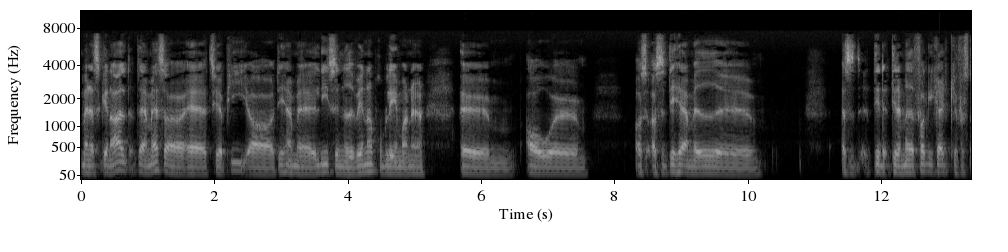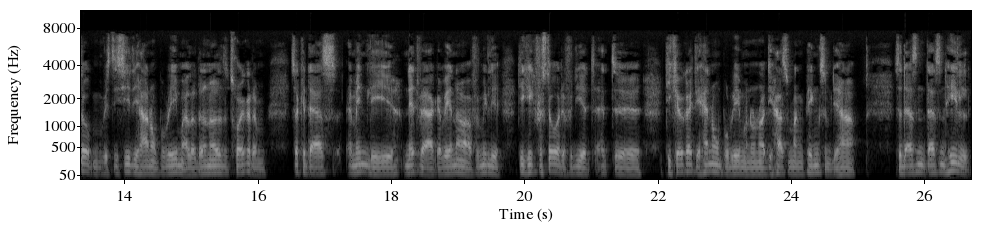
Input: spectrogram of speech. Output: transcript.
men altså generelt, der er masser af terapi, og det her med ligesindede venner-problemerne, øh, og, øh, og, og så det her med, øh, altså det, det der med, at folk ikke rigtig kan forstå dem, hvis de siger, at de har nogle problemer, eller der er noget, der trykker dem, så kan deres almindelige netværk af venner og familie, de kan ikke forstå det, fordi at, at øh, de kan jo ikke rigtig have nogle problemer nu, når de har så mange penge, som de har. Så der er sådan, der er sådan helt,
